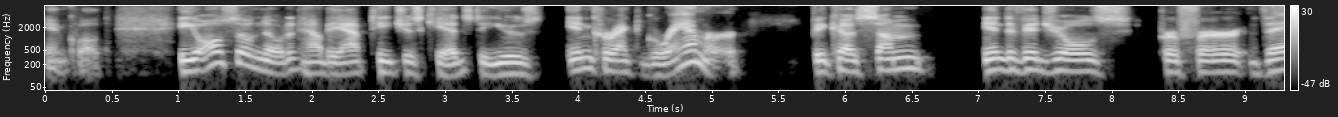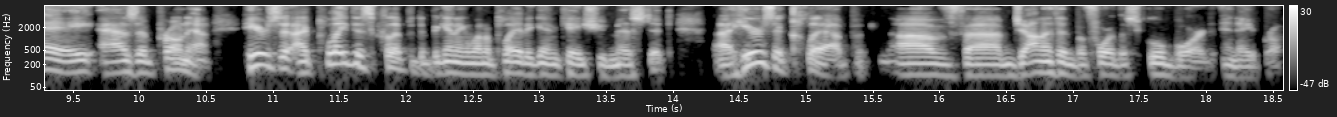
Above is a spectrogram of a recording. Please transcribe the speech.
End quote. He also noted how the app teaches kids to use incorrect grammar because some individuals prefer they as a pronoun. Here's a, I played this clip at the beginning. I want to play it again in case you missed it. Uh, here's a clip of uh, Jonathan before the school board in April.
